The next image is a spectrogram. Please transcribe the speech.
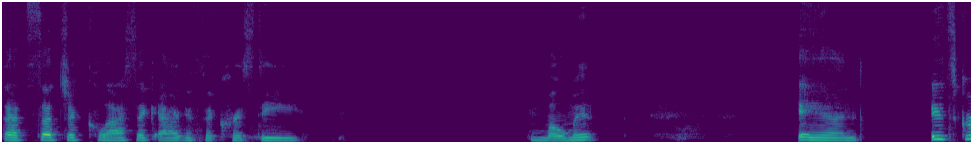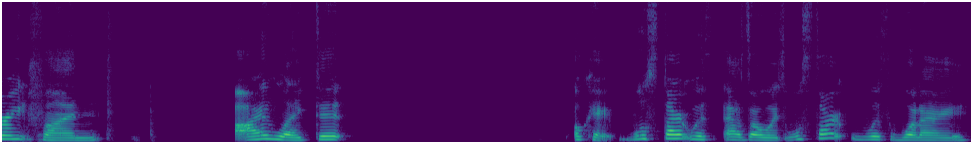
That's such a classic Agatha Christie moment. And it's great fun. I liked it. Okay, we'll start with, as always, we'll start with what I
